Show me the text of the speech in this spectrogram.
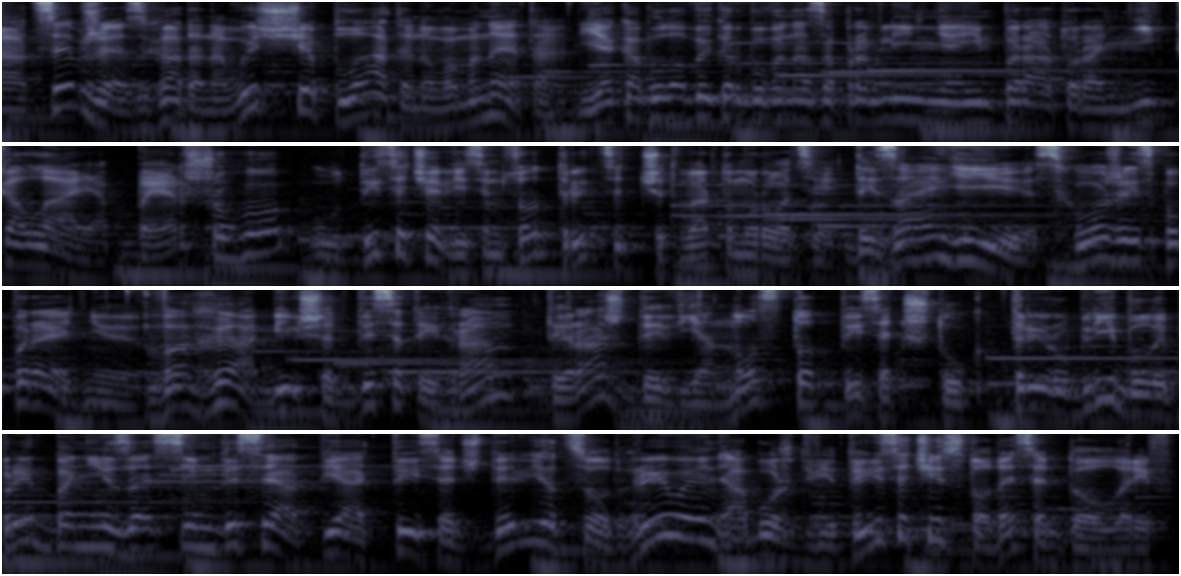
А це вже згадана вище платинова монета, яка була викарбована за правління імператора Ніколая І у 1834 році. Дизайн її схожий з попередньою. Вага більше 10 грам, тираж 90 тисяч штук. 3 рублі були придбані за 75 тисяч 900 гривень або ж 2110 доларів.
